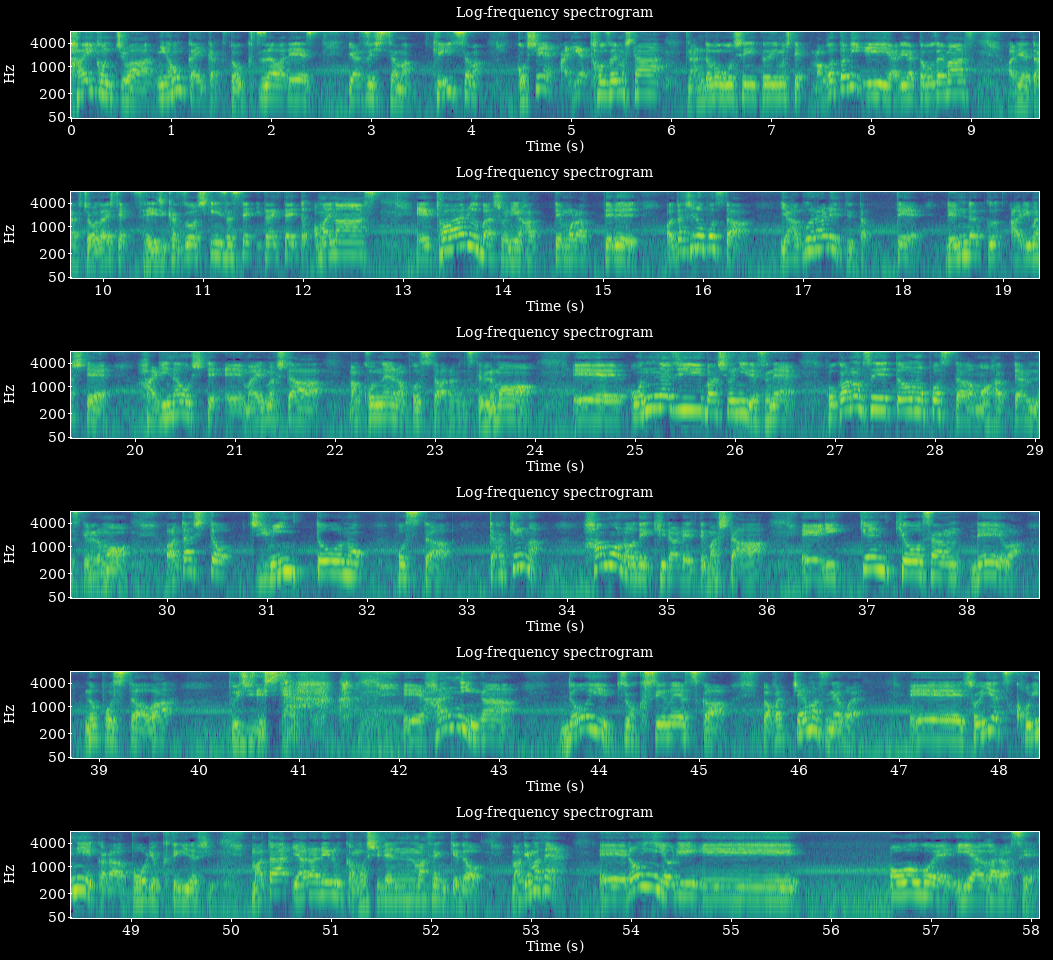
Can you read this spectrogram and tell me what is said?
はい、こんにちは。日本改革党、靴沢です。安志様、圭一様、ご支援ありがとうございました。何度もご支援いただきまして、誠に、ありがとうございます。ありがたく頂戴して、政治活動を資金させていただきたいと思います。えーとある場所に貼ってもらってる、私のポスター、破られてたって連絡ありまして、貼り直して、えー参りました。まあ、こんなようなポスターなんですけれども、えー同じ場所にですね、他の政党のポスターも貼ってあるんですけれども、私と自民党のポスターだけが刃物で切られてました。えー立憲共産令和のポスターは無事でした。えー犯人がどういう属性のやつか分かっちゃいますね、これ。えーそういうやつ懲りねえから暴力的だし、またやられるかもしれませんけど、負けません。えー論より、えー大声嫌がらせ。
